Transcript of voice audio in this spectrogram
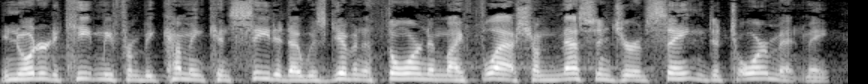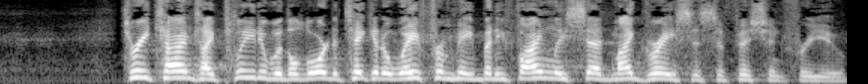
in order to keep me from becoming conceited, I was given a thorn in my flesh, a messenger of Satan to torment me. Three times I pleaded with the Lord to take it away from me, but he finally said, My grace is sufficient for you.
